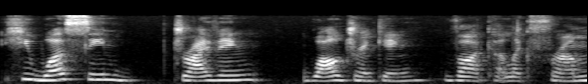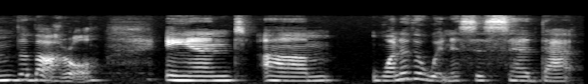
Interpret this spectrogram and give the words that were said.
he was seen driving while drinking vodka, like from the bottle. And um, one of the witnesses said that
